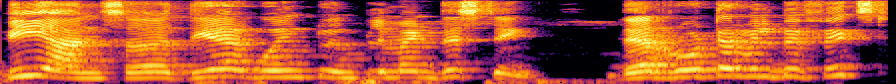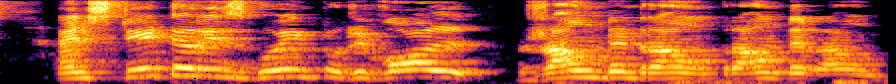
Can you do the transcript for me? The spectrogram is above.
b answer they are going to implement this thing. Their rotor will be fixed and stator is going to revolve round and round round and round.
